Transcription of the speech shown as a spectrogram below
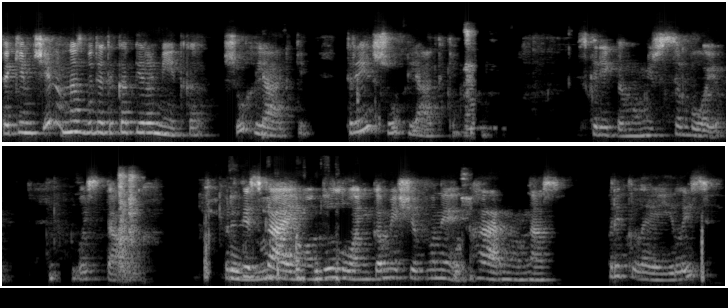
Таким чином, у нас буде така пірамідка. Шухлядки. Три шухлядки. Скріпимо між собою. Ось так. Притискаємо долоньками, щоб вони гарно у нас приклеїлись.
